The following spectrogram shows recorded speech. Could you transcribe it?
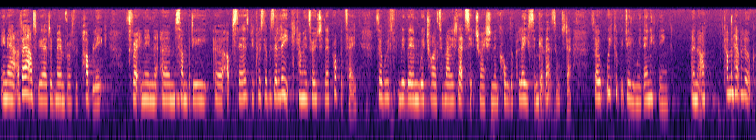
In Out of Hours, we had a member of the public threatening um, somebody uh, upstairs because there was a leak coming through to their property. So we've, we then we're trying to manage that situation and call the police and get that sorted out. So we could be dealing with anything. And I, come and have a look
